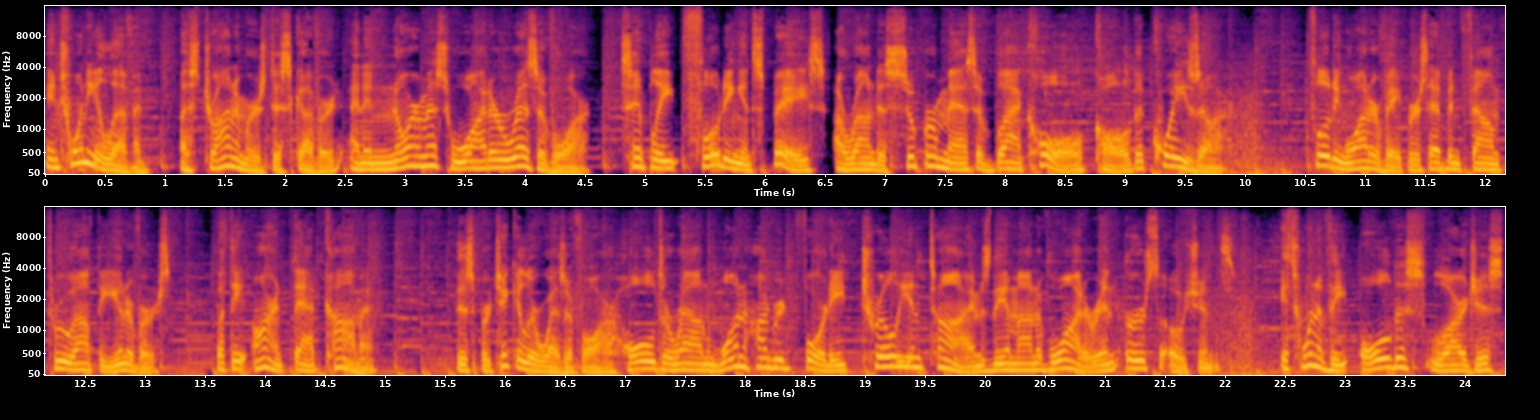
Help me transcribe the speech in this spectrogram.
In 2011, astronomers discovered an enormous water reservoir simply floating in space around a supermassive black hole called a quasar. Floating water vapors have been found throughout the universe, but they aren't that common. This particular reservoir holds around 140 trillion times the amount of water in Earth's oceans. It's one of the oldest, largest,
